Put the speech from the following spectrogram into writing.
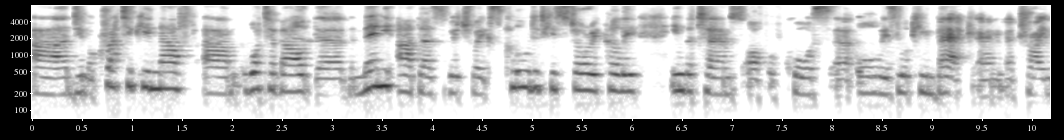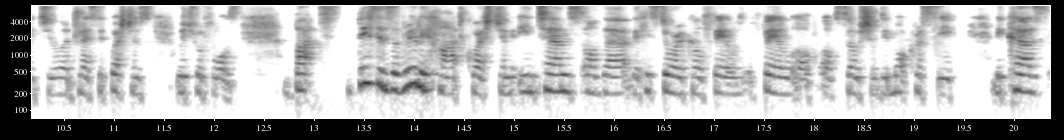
democratic enough? Um, what about the, the, many others which were excluded historically in the terms of, of course, uh, always looking back and uh, trying to address the questions which were flaws? But this is a really hard question in terms of the, the historical fail, fail of, of social democracy, because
